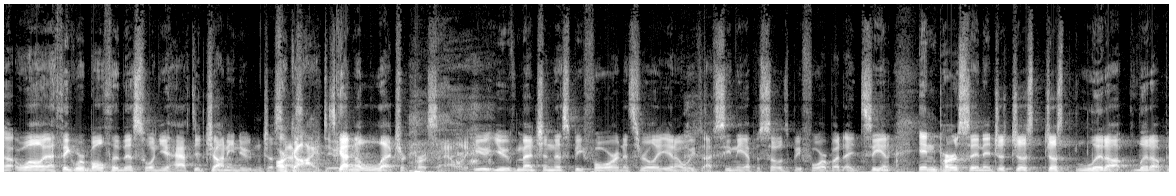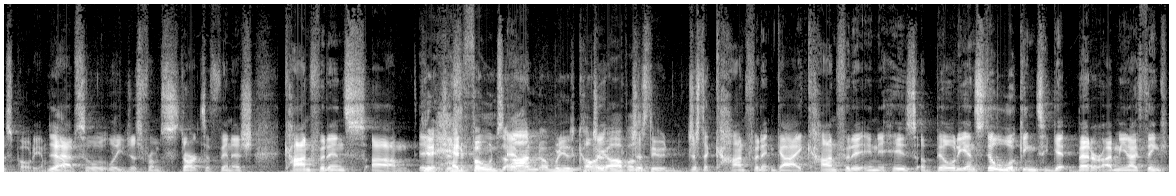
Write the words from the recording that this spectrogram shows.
Uh, well, I think we're both in this one. You have to. Johnny Newton just our has, guy. Dude. He's got an electric personality. you, you've mentioned this before, and it's really you know we've I've seen the episodes before, but I'd see it in person. It just just just lit up lit up his podium. Yeah, absolutely. Just from start to finish, confidence. Um, it, just, headphones it, on when he was coming just, up. Just, dude, just a confident guy, confident in his ability, and still looking to get better. I mean, I think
